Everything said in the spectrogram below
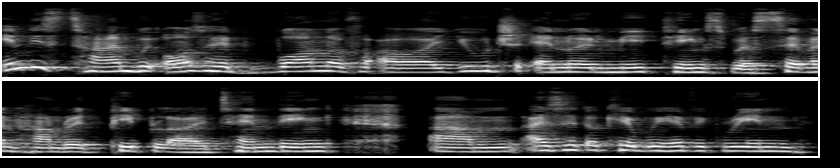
in this time, we also had one of our huge annual meetings where 700 people are attending. Um, I said, okay, we have a green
